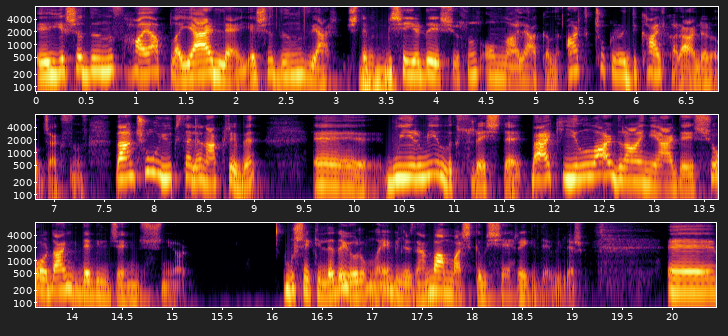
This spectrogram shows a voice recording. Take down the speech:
e, yaşadığınız hayatla, yerle, yaşadığınız yer. işte Hı hı. bir şehirde yaşıyorsunuz onunla alakalı. Artık çok radikal kararlar alacaksınız. Ben çoğu yükselen akrebin e, bu 20 yıllık süreçte belki yıllardır aynı yerde yaşıyor oradan gidebileceğini düşünüyorum. Bu şekilde de yorumlayabiliriz. Yani bambaşka bir şehre gidebilir. Ee,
